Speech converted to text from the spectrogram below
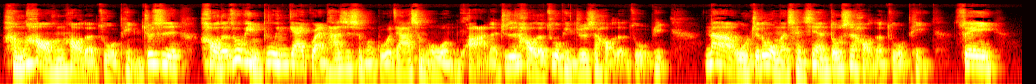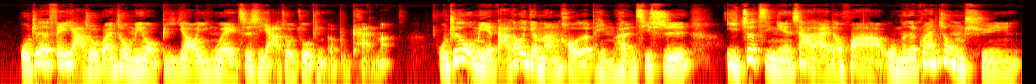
很好很好的作品。就是好的作品不应该管它是什么国家、什么文化的，就是好的作品就是好的作品。那我觉得我们呈现的都是好的作品，所以我觉得非亚洲观众没有必要因为这是亚洲作品而不看嘛。我觉得我们也达到一个蛮好的平衡。其实以这几年下来的话，我们的观众群。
